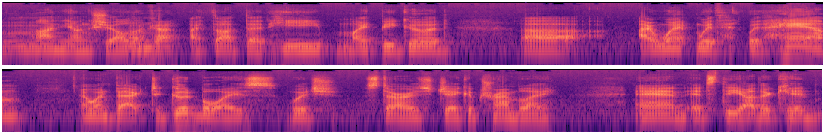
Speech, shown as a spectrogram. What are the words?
on Young Sheldon. Okay. I thought that he might be good. Uh, I went with with Ham. I went back to Good Boys, which stars Jacob Tremblay, and it's the other kid,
